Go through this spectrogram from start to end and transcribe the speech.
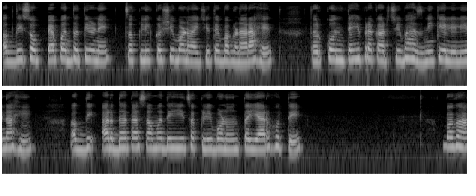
अगदी सोप्या पद्धतीने चकली कशी बनवायची ते बघणार आहेत. तर कोणत्याही प्रकारची भाजणी केलेली नाही. अगदी अर्धा तासामध्ये ही चकली बनवून तयार होते. बघा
